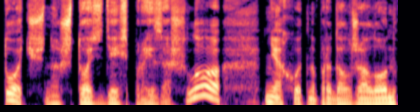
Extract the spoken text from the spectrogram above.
точно, что здесь произошло», — неохотно продолжал он.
